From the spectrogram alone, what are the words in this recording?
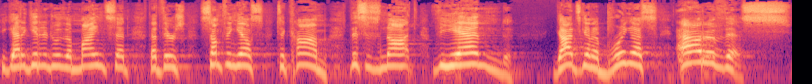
You got to get into the mindset that there's something else to come. This is not the end. God's going to bring us out of this.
